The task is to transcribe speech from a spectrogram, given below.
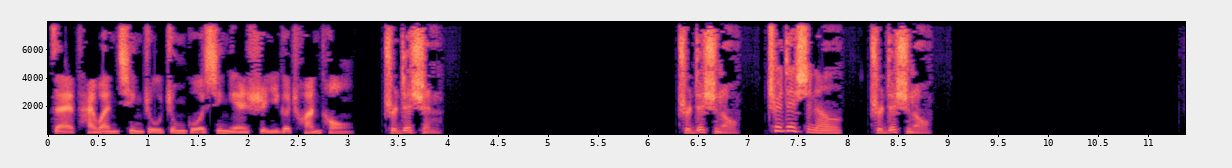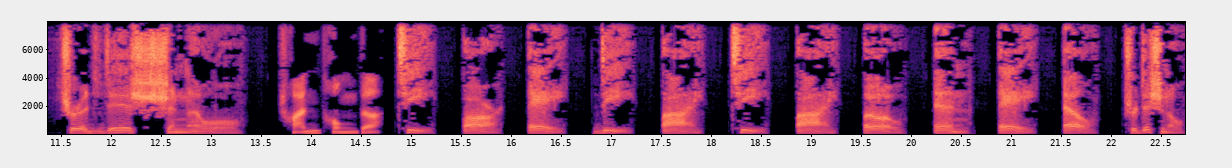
在台湾庆祝中国新年是一个传统。 Tradition. Traditional. Traditional. Traditional. Traditional. 传统的。 T R A D I T I O N A L. Traditional.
